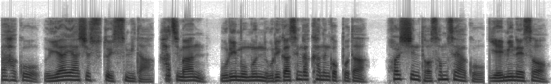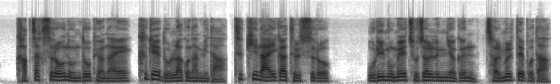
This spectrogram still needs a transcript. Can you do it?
하고 의아해 하실 수도 있습니다. 하지만 우리 몸은 우리가 생각하는 것보다 훨씬 더 섬세하고 예민해서 갑작스러운 온도 변화에 크게 놀라곤 합니다. 특히 나이가 들수록 우리 몸의 조절 능력은 젊을 때보다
